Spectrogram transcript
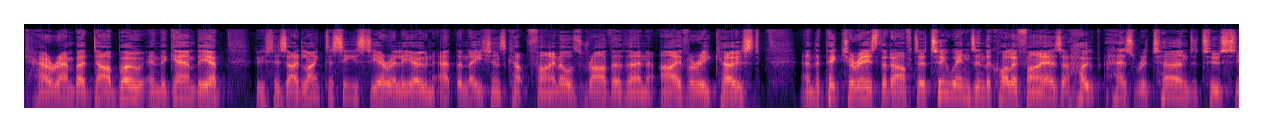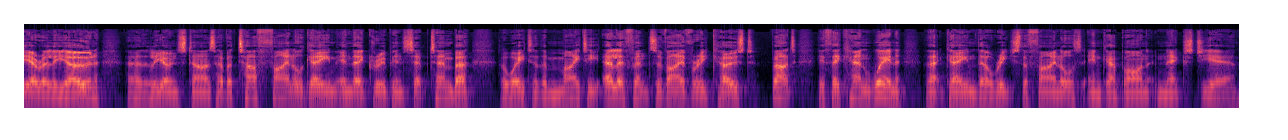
Karamba Darbo in the Gambia who says, I'd like to see Sierra Leone at the Nations Cup finals rather than Ivory Coast. And the picture is that after two wins in the qualifiers, hope has returned to Sierra Leone. Uh, the Leone Stars have a tough final game in their group in September, away to the mighty Elephants of Ivory Coast. But if they can win that game, they'll reach the finals in Gabon next year.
